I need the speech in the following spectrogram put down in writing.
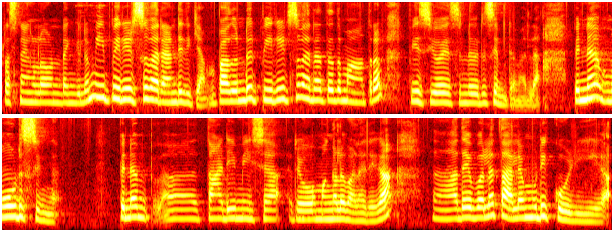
പ്രശ്നങ്ങളോ ഉണ്ടെങ്കിലും ഈ പീരീഡ്സ് വരാണ്ടിരിക്കാം. അപ്പോൾ അതുകൊണ്ട് പീരീഡ്സ് വരാത്തത് മാത്രം പി സി ഒ എസിന്റെ ഒരു സിംറ്റം അല്ല. പിന്നെ മൂഡ് സ്വിങ് പിന്നെ താടി മീശ രോമങ്ങൾ വളരുക. അതേപോലെ തലമുടി കൊഴിയുക.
